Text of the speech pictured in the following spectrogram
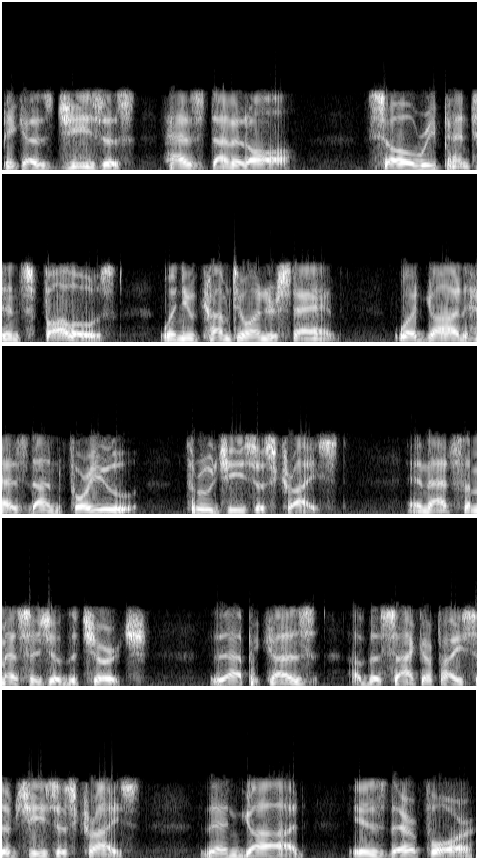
because Jesus has done it all. So repentance follows when you come to understand what God has done for you through Jesus Christ. And that's the message of the church that because of the sacrifice of Jesus Christ, then God is therefore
